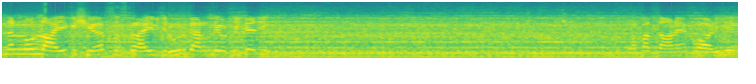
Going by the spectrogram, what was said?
ਚੈਨਲ ਨੂੰ ਲਾਈਕ ਸ਼ੇਅਰ ਸਬਸਕ੍ਰਾਈਬ ਜਰੂਰ ਕਰ ਲਿਓ, ਠੀਕ ਹੈ ਜੀ? ਆਪਾਂ ਦਾਣੇ ਪਵਾ ਲਈਏ।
